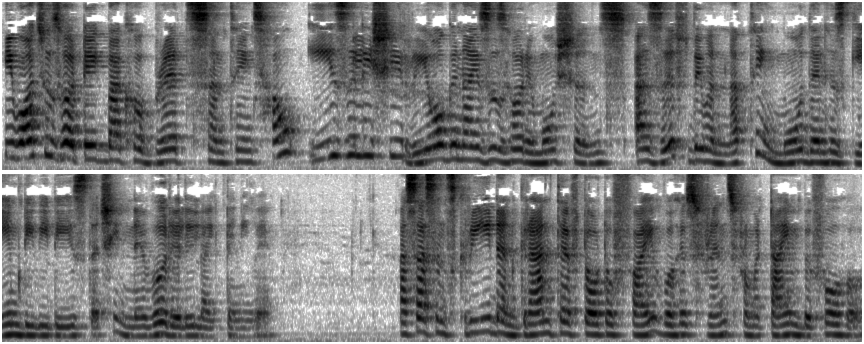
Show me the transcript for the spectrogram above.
He watches her take back her breaths and thinks how easily she reorganizes her emotions as if they were nothing more than his game DVDs that she never really liked anyway. Assassin's Creed and Grand Theft Auto 5 were his friends from a time before her.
